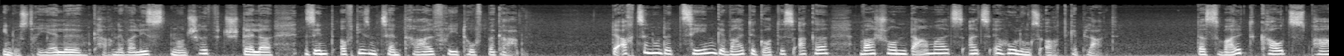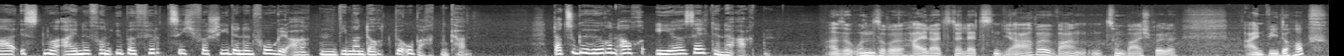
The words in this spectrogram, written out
Industrielle, Karnevalisten und Schriftsteller sind auf diesem Zentralfriedhof begraben. Der 1810 geweihte Gottesacker war schon damals als Erholungsort geplant. Das Waldkauzpaar ist nur eine von über 40 verschiedenen Vogelarten, die man dort beobachten kann. Dazu gehören auch eher seltene Arten. Also unsere Highlights der letzten Jahre waren zum Beispiel ein Wiedehopf,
